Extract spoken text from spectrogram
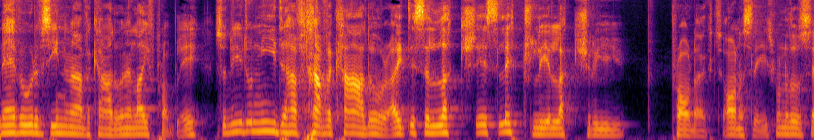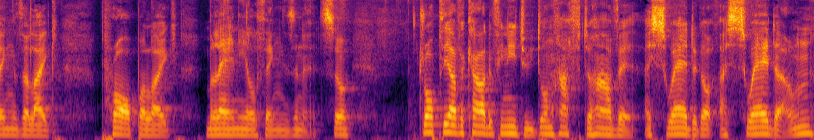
never would have seen an avocado in their life probably. So you don't need to have an avocado, right? It's a lux it's literally a luxury product, honestly. It's one of those things that like proper like millennial things in it. So drop the avocado if you need to. You don't have to have it. I swear to God, I swear down,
